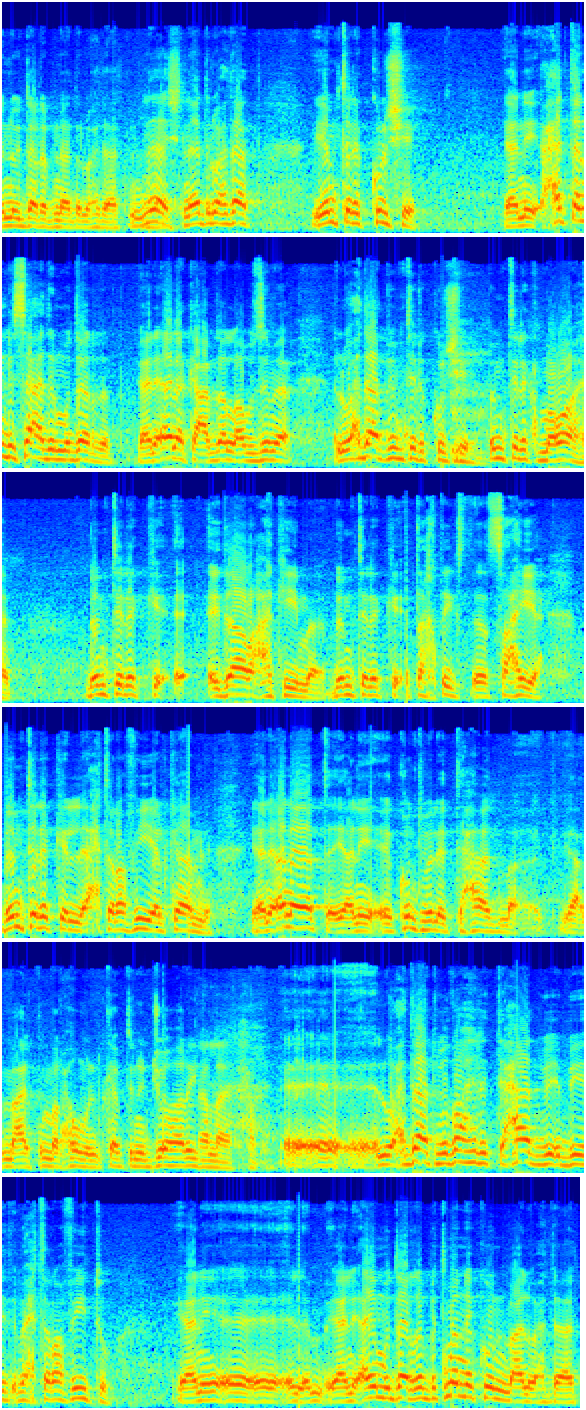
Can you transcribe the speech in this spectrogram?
إنه يدرب نادي الوحدات. ليش؟ نادي الوحدات يمتلك كل شيء. يعني حتى بيساعد المدرب يعني أنا كعبد الله أبو زمع الوحدات بيمتلك كل شيء بيمتلك مواهب. بيمتلك إدارة حكيمة بيمتلك تخطيط صحيح بيمتلك الاحترافية الكاملة. يعني أنا يعني كنت بالاتحاد مع مع المرحوم الكابتن الجوهري. الله يرحمه. آه، الوحدات بظاهر الاتحاد باحترافيته. يعني آه، يعني أي مدرب بتمنى يكون مع الوحدات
